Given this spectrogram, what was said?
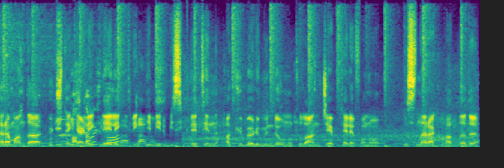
Karaman'da 3 tekerlekli elektrikli bir bisikletin akü bölümünde unutulan cep telefonu ısınarak patladı.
